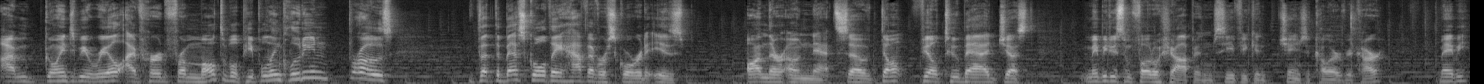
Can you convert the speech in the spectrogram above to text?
I'm going to be real, I've heard from multiple people, including pros, that the best goal they have ever scored is on their own net. So don't feel too bad, just maybe do some Photoshop and see if you can change the color of your car. Maybe.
